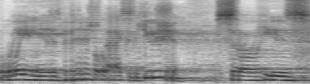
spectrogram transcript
awaiting his potential execution. So he's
